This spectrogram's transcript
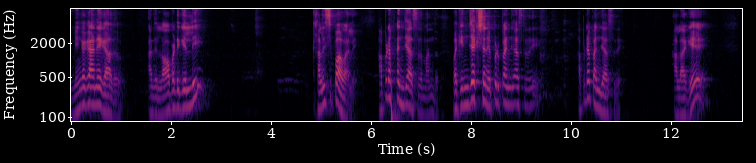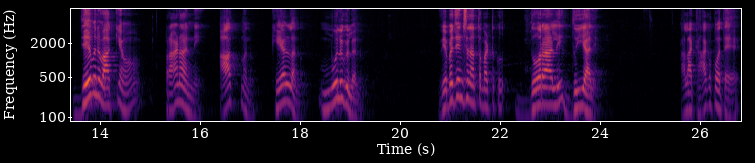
మింగగానే కాదు. అది లోపలికి వెళ్ళి కలిసిపోవాలి. అప్పుడే పనిచేస్తుంది మందు. ఒక ఇంజెక్షన్ ఎప్పుడు పనిచేస్తుంది అప్పుడే పనిచేస్తుంది అలాగే దేవుని వాక్యం ప్రాణాన్ని ఆత్మను కీళ్ళను మూలుగులను విభజించినంత మట్టుకు దూరాలి దుయ్యాలి. అలా కాకపోతే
